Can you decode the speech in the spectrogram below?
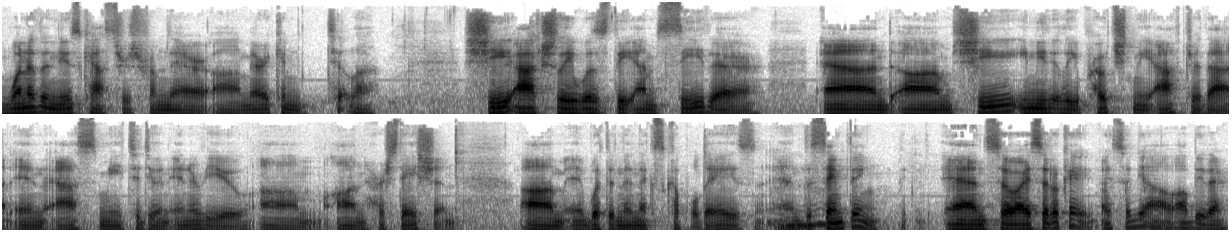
one of the newscasters from there, uh, Mary Kim Titla, she actually was the MC there. And um, she immediately approached me after that and asked me to do an interview um, on her station um, within the next couple days. And the same thing. And so I said, okay. I said, yeah, I'll, I'll be there.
